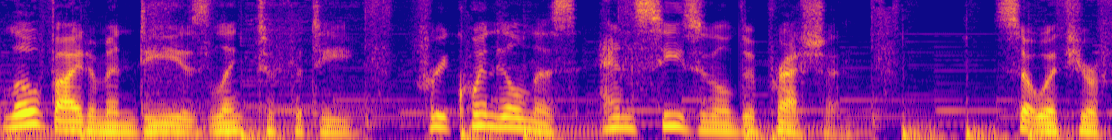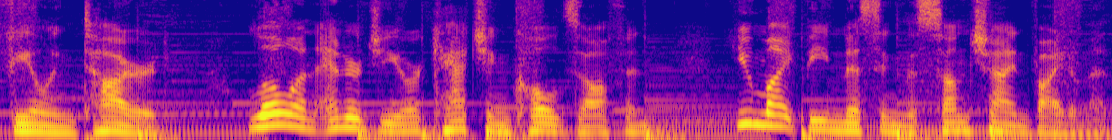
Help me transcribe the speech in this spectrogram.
Low vitamin D is linked to fatigue, frequent illness, and seasonal depression. So if you're feeling tired, low on energy or catching colds often, you might be missing the sunshine vitamin.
